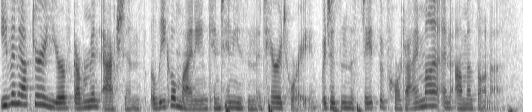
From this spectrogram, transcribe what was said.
Even after a year of government actions, illegal mining continues in the territory, which is in the states of Roraima and Amazonas.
